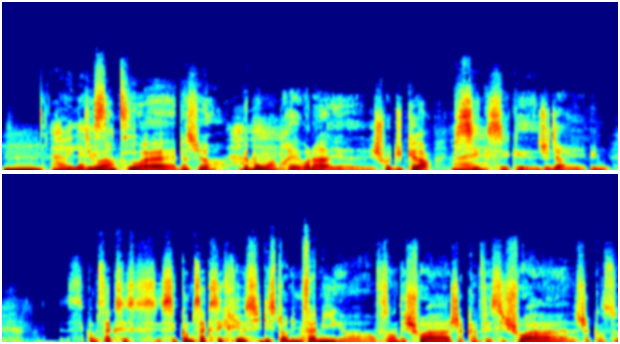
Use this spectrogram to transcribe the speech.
Mm. Ah oui, il l'avait senti ouais, bien sûr. Ah Mais bon, ouais. après, voilà, il y a les choix du cœur. Puis c'est, Ouais. c'est que- je veux dire, une, c'est comme ça que c'est, comme ça que s'écrit aussi l'histoire d'une famille, euh, en faisant des choix. Chacun fait ses choix, chacun se,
